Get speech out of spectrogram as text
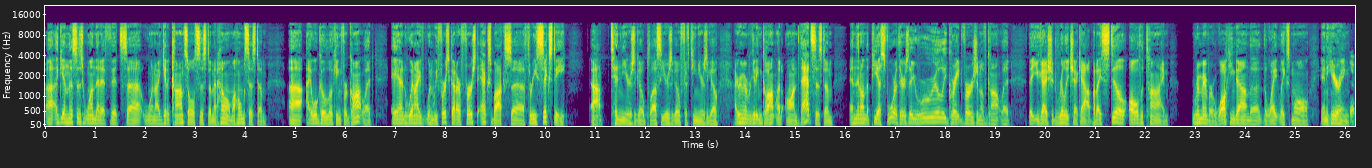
Uh, again, this is one that if it's uh, when I get a console system at home, a home system, uh, I will go looking for Gauntlet. And when I when we first got our first Xbox uh, 360, uh, 10 years ago, plus years ago, 15 years ago, I remember getting Gauntlet on that system. And then on the PS4, there's a really great version of Gauntlet that you guys should really check out. But I still, all the time, remember walking down the, the White Lakes Mall and hearing Yep.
